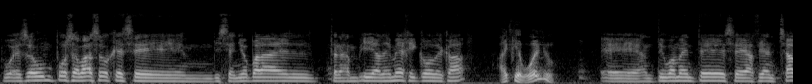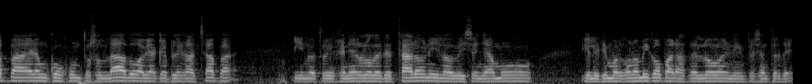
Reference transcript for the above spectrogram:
Pues es un posavasos que se diseñó para el tranvía de México de CAF. ¡Ay, qué bueno! Eh, antiguamente se hacían chapas, era un conjunto soldado, había que plegar chapas y nuestros ingenieros lo detectaron y lo diseñamos y lo hicimos ergonómico para hacerlo en impresión 3D.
